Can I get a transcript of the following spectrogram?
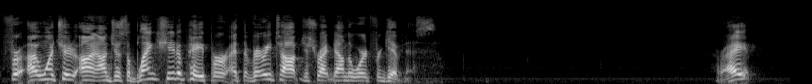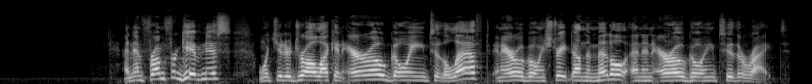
for, I want you to, on, on just a blank sheet of paper at the very top, just write down the word forgiveness. Right? And then from forgiveness, I want you to draw like an arrow going to the left, an arrow going straight down the middle, and an arrow going to the right.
